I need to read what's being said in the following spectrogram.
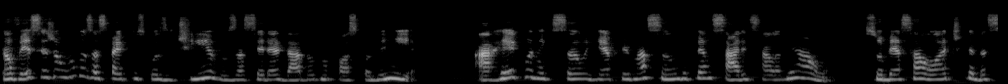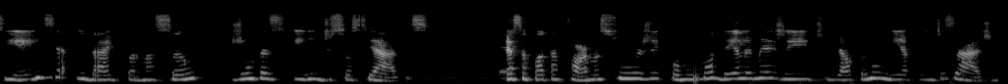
Talvez seja um dos aspectos positivos a ser herdado no pós-pandemia, a reconexão e reafirmação do pensar em sala de aula, sob essa ótica da ciência e da informação juntas e indissociáveis, essa plataforma surge como um modelo emergente de autonomia e aprendizagem.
